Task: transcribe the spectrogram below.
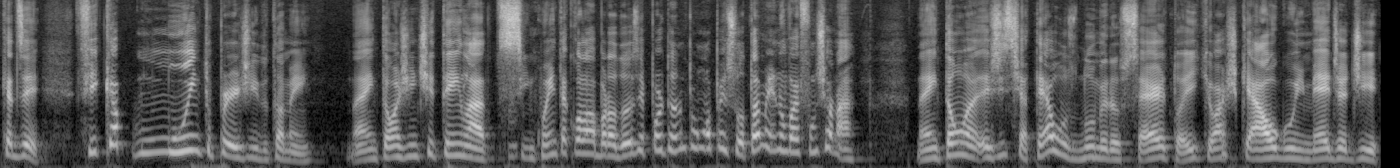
Quer dizer, fica muito perdido também. Né? Então a gente tem lá 50 colaboradores reportando para uma pessoa, também não vai funcionar. Né? Então existe até os números certos aí, que eu acho que é algo em média de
